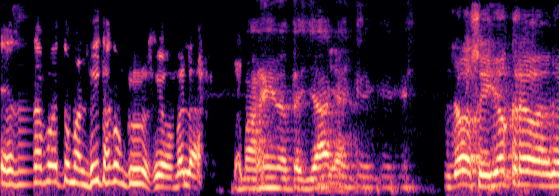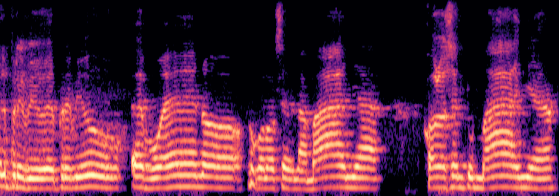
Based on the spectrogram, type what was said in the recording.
Esa fue tu maldita conclusión, ¿verdad? Imagínate, ya Ya. que, que- que- Yo sí, yo creo en el preview. El preview es bueno, tú conoces la maña, conocen tu maña.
